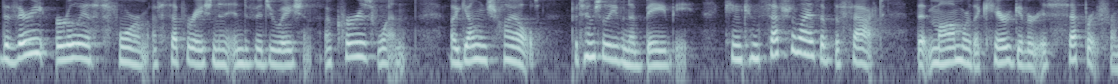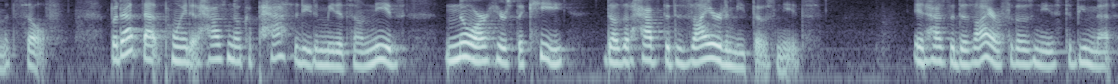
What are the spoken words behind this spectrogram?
The very earliest form of separation and individuation occurs when a young child, potentially even a baby, can conceptualize of the fact that mom or the caregiver is separate from itself. But at that point, it has no capacity to meet its own needs, nor, here's the key, does it have the desire to meet those needs. It has the desire for those needs to be met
